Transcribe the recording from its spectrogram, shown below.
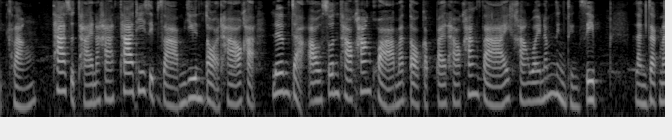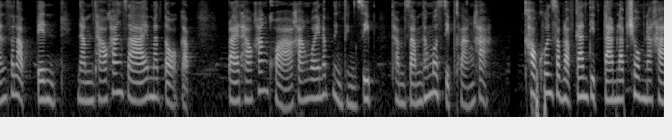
10 ครั้งท่าสุดท้ายนะคะ ท่าที่ 13 ยืนต่อเท้าค่ะ เริ่มจากเอาส้นเท้าข้างขวามาต่อกับปลายเท้าข้างซ้าย ค้างไว้นับ1-10หลังจากนั้นสลับเป็นนำเท้าข้างซ้ายมาต่อกับปลายเท้าข้างขวา ค้างไว้นับ1-10ทำซ้ำทั้งหมด 10 ครั้งค่ะ ขอบคุณสำหรับการติดตามรับชมนะคะ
